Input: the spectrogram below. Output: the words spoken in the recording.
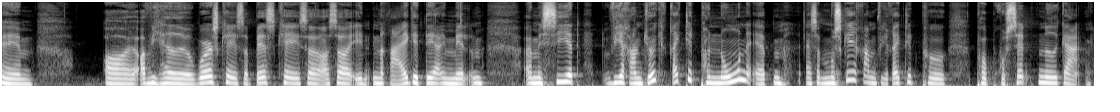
Øhm, og, og vi havde worst case og best case, og så en, en række derimellem. Og man siger, at vi ramte jo ikke rigtigt på nogen af dem. Altså måske ramte vi rigtigt på, på procentnedgang,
